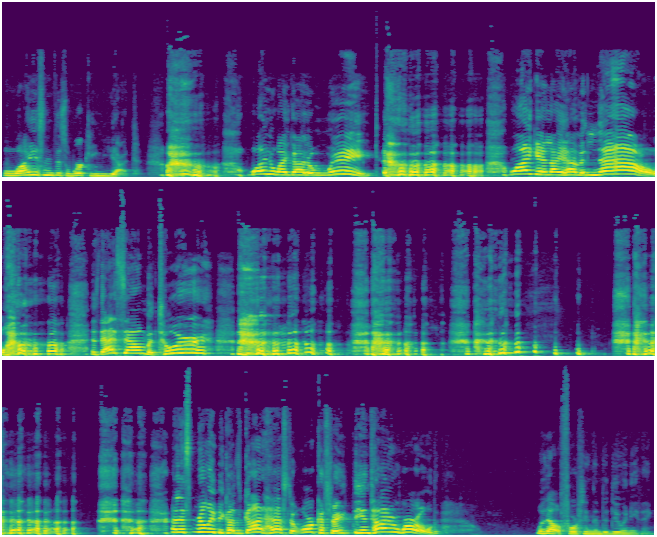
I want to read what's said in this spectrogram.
Why isn't this working yet? Why do I gotta wait? Why can't I have it now? Does that sound mature? and it's really because God has to orchestrate the entire world without forcing them to do anything.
